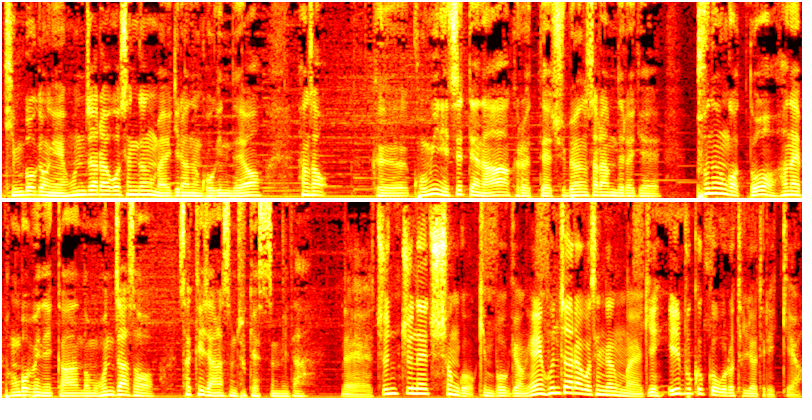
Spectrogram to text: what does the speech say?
김보경의 혼자라고 생각 말기라는 곡인데요. 항상 그 고민 있을 때나 그럴 때 주변 사람들에게 푸는 것도 하나의 방법이니까 너무 혼자서 삭히지 않았으면 좋겠습니다. 네, 쭌쭌의 추천곡 김보경의 혼자라고 생각 말기 1부 끝곡으로 들려드릴게요.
